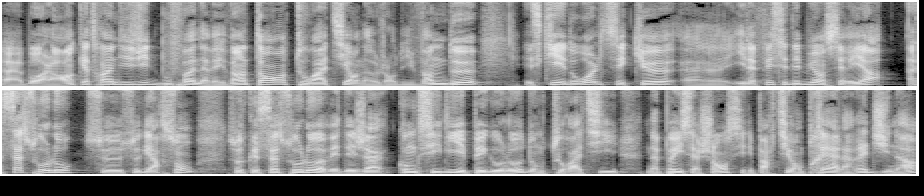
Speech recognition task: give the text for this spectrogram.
Euh, bon, alors en 98, Buffon avait 20 ans, Tourati en a aujourd'hui 22. Et ce qui est drôle, c'est que euh, il a fait ses débuts en Serie A à Sassuolo, ce, ce, garçon. Sauf que Sassuolo avait déjà Consigli et Pegolo, donc Tourati n'a pas eu sa chance. Il est parti en prêt à la Regina,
